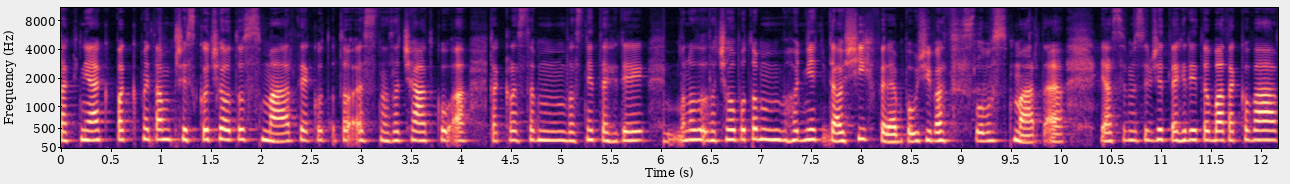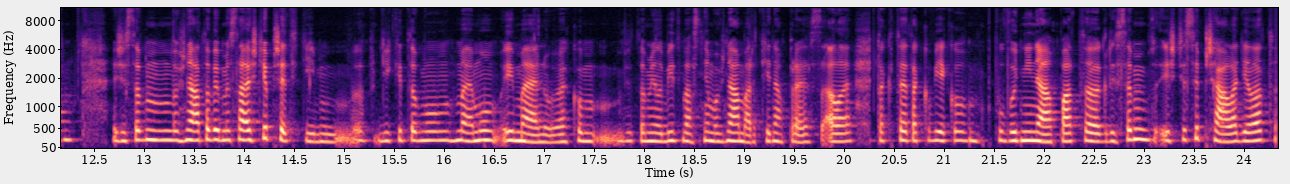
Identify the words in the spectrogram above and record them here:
tak nějak pak mi tam přiskočilo to smart, jako to S na začátku a takhle jsem vlastně tehdy, ono začalo potom hodně dalších firm používat slovo smart a já si myslím, že tehdy to byla taková, že jsem možná to vymyslela ještě předtím, díky tomu mému jménu, jako, že to měl být vlastně možná Martina Press, ale tak to je takový jako původní nápad, kdy jsem ještě si přála dělat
